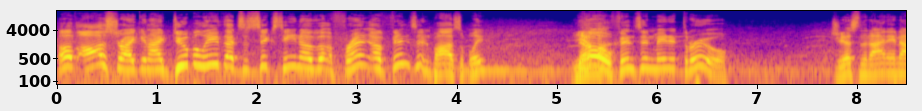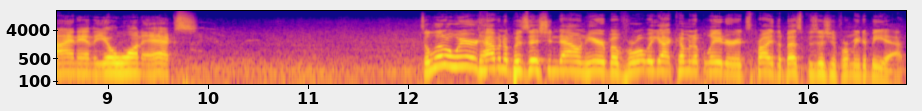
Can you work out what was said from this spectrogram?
of Ostrike, and I do believe that's a 16 of uh, Fren- of Finson possibly. Yeah, no, Finson made it through. Just the 99 and the 01X. It's a little weird having a position down here, but for what we got coming up later, it's probably the best position for me to be at.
